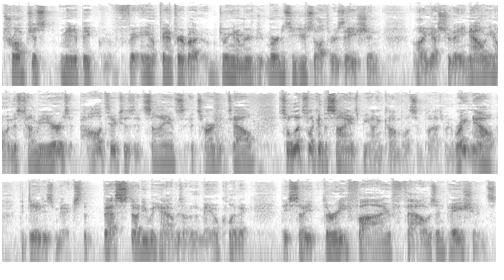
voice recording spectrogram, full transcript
trump just made a big you know fanfare about doing an emergency use authorization uh, yesterday. Now, you know, in this time of year, is it politics? Is it science? It's hard to tell. So let's look at the science behind convalescent plasma. And right now, the data is mixed. The best study we have is out of the Mayo Clinic. They studied 35,000 patients,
